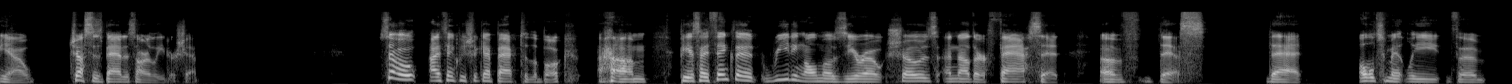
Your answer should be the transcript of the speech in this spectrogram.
you know, just as bad as our leadership. So I think we should get back to the book um, because I think that reading Almost Zero shows another facet of this that ultimately the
